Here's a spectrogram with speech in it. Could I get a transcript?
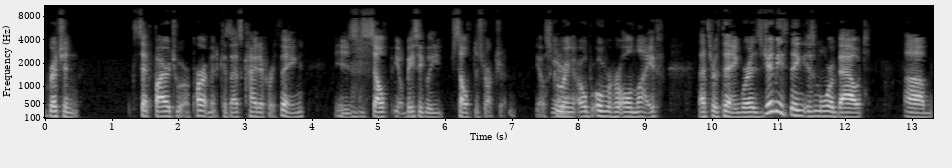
Gretchen set fire to her apartment because that's kind of her thing, is Mhm. self, you know, basically self-destruction, you know, screwing over, over her own life. That's her thing. Whereas Jimmy's thing is more about um,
